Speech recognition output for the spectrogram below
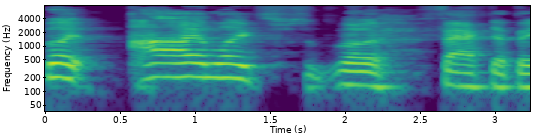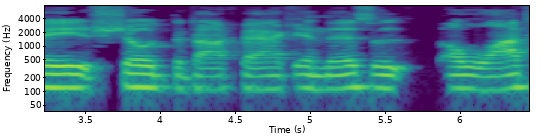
But I liked the fact that they showed the doc back in this a, lot.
